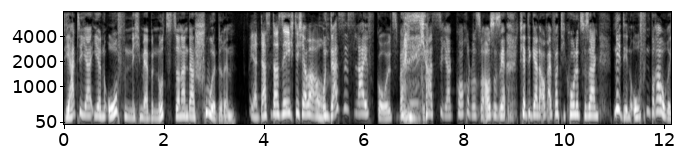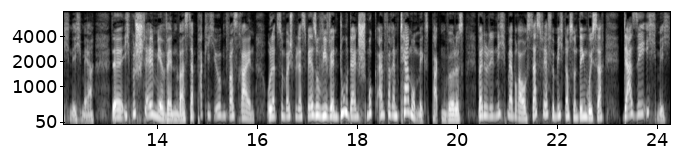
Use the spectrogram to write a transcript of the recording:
Die hatte ja ihren Ofen nicht mehr benutzt, sondern da Schuhe drin. Ja, das, da sehe ich dich aber auch. Und das ist Life Goals, weil ich hasse ja Kochen und so aus so sehr. Ich hätte gerne auch einfach die Kohle zu sagen, nee, den Ofen brauche ich nicht mehr. Äh, ich bestell mir, wenn was, da packe ich irgendwas rein. Oder zum Beispiel, das wäre so wie wenn du deinen Schmuck einfach im Thermomix packen würdest, weil du den nicht mehr brauchst. Das wäre für mich noch so ein Ding, wo ich sage, da sehe ich mich.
